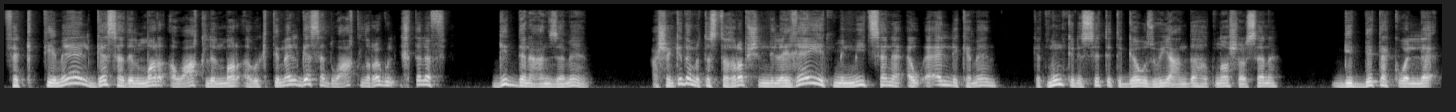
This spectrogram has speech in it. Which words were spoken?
فاكتمال جسد المرأة وعقل المرأة واكتمال جسد وعقل الرجل اختلف جدا عن زمان. عشان كده ما تستغربش إن لغاية من 100 سنة أو أقل كمان كانت ممكن الست تتجوز وهي عندها 12 سنة. جدتك ولا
